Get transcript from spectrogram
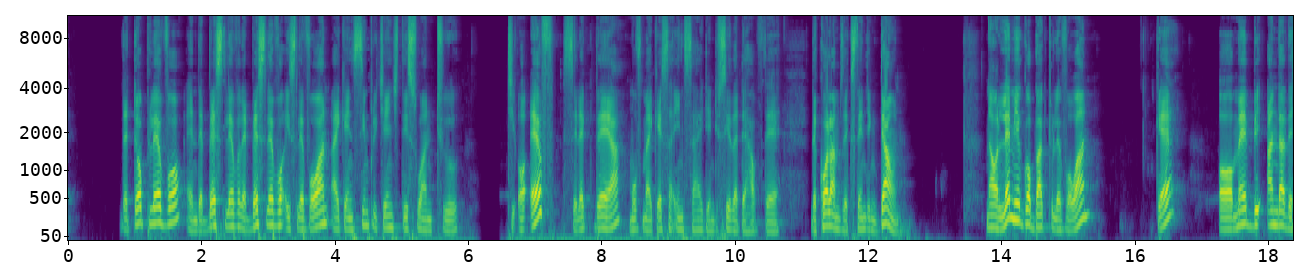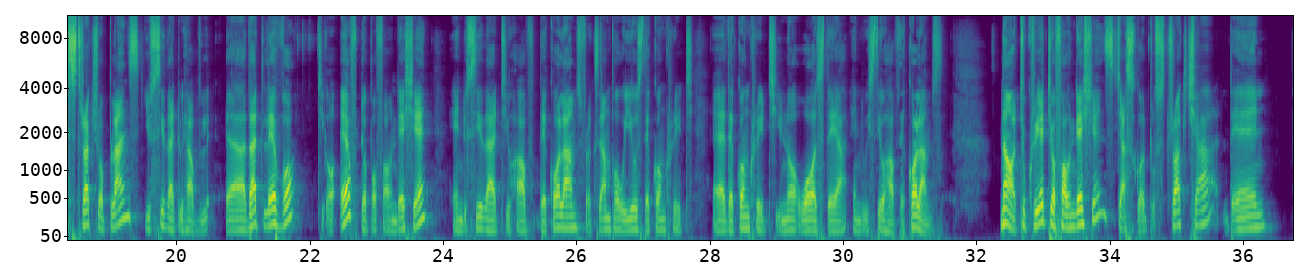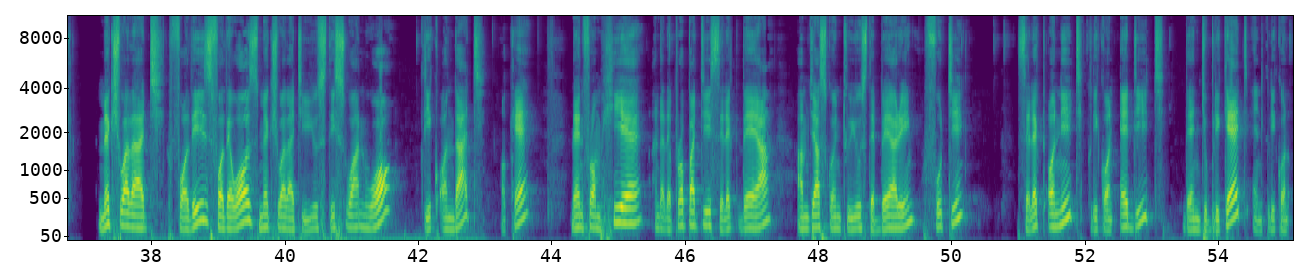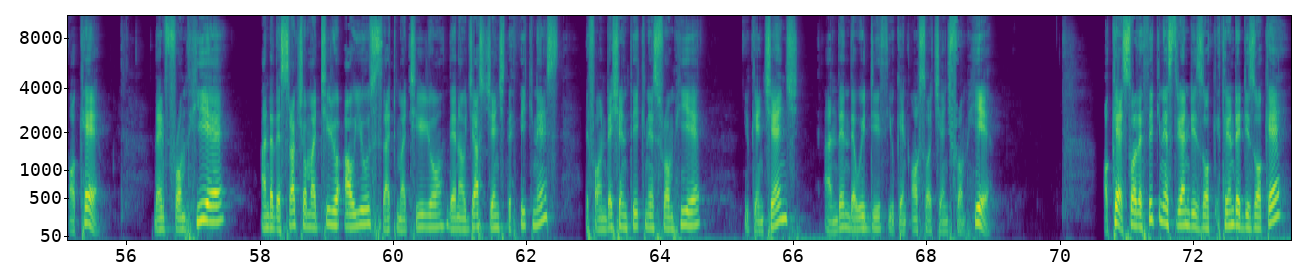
the top level and the base level. The base level is level 1. I can simply change this one to TOF, select there, move my cursor inside and you see that I have the, the columns extending down. Now let me go back to level 1, okay? Or maybe under the structural plans, you see that we have uh, that level, TOF, top of foundation, and you see that you have the columns. For example, we use the concrete uh, the concrete, you know, walls there, and we still have the columns. Now, to create your foundations, just go to structure, then make sure that for these, for the walls, make sure that you use this one wall, click on that, okay? Then from here, under the properties, select there, I'm just going to use the bearing footing, select on it, click on edit, then duplicate and click on OK. Then from here, under the structural material, I'll use that material. Then I'll just change the thickness, the foundation thickness from here. You can change. And then the width you can also change from here. Okay, so the thickness 300 is okay. 300 is okay.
